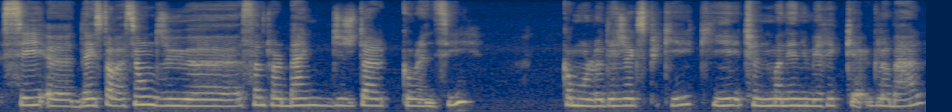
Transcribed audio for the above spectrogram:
c'est l'instauration du Central Bank Digital Currency, comme on l'a déjà expliqué, qui est une monnaie numérique globale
